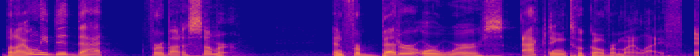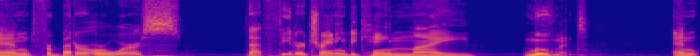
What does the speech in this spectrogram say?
But I only did that for about a summer. And for better or worse, acting took over my life. And for better or worse, that theater training became my movement. And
